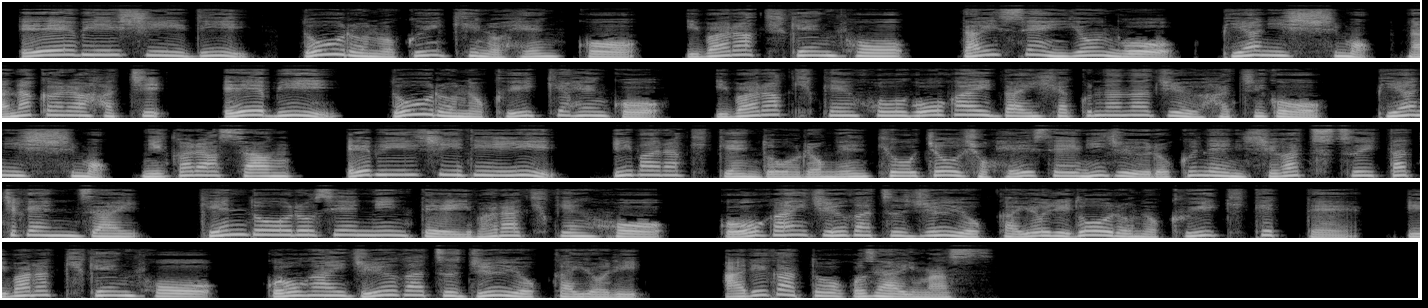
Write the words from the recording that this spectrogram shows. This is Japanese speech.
ABCD、道路の区域の変更。茨城県法、第1004号、ピアニッシモ、7から8、AB、道路の区域変更、茨城県法号外第178号、ピアニッシモ、2から3、ABCDE、茨城県道路現況調書平成26年4月1日現在、県道路線認定茨城県法、号外10月14日より道路の区域決定、茨城県法、号外10月14日より、ありがとうございます。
